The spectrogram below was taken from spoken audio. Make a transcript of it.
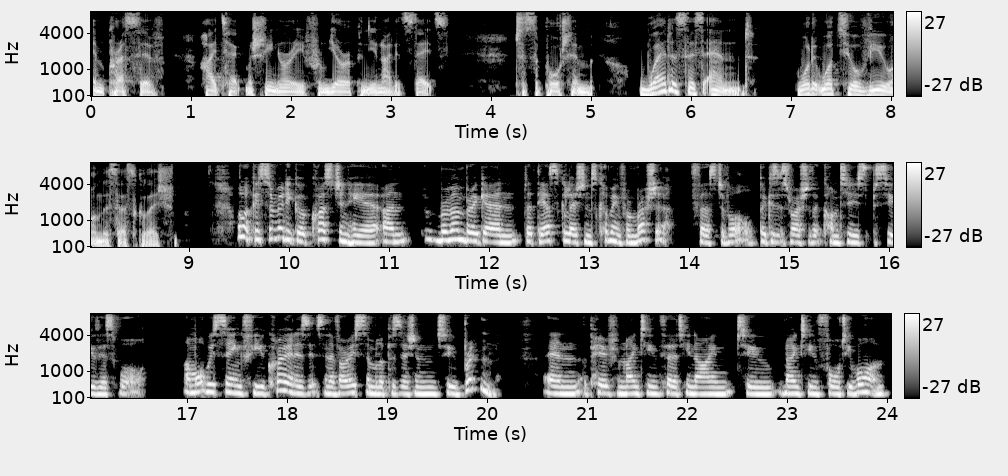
impressive high tech machinery from Europe and the United States to support him. Where does this end? What, what's your view on this escalation? Well, look, it's a really good question here. And remember again that the escalation is coming from Russia, first of all, because it's Russia that continues to pursue this war. And what we're seeing for Ukraine is it's in a very similar position to Britain in the period from 1939 to 1941,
